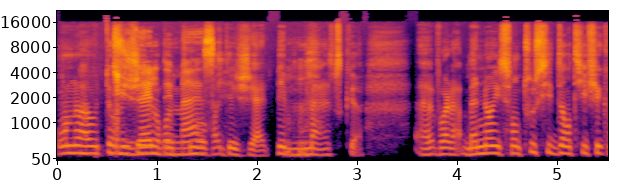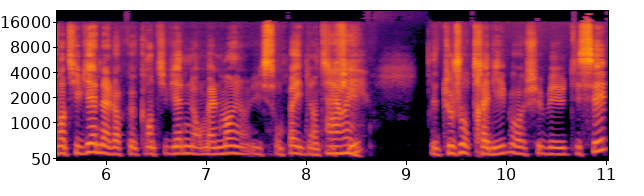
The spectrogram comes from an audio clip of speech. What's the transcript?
on a autorisé gel, le des masques, des gels, des mmh. masques. Euh, voilà. Maintenant, ils sont tous identifiés quand ils viennent, alors que quand ils viennent, normalement, ils ne sont pas identifiés. Ah C'est toujours très libre chez BETC.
